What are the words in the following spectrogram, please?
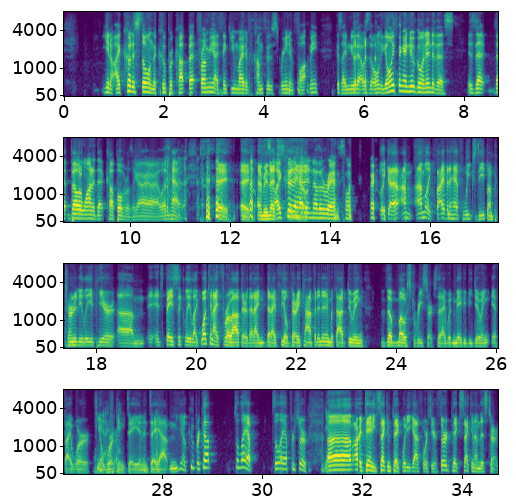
you know, I could have stolen the Cooper Kupp bet from you. I think you might have come through the screen and fought me because I knew that was the only the only thing I knew going into this is that that Beller wanted that Kupp over. I was like, all right, all right, I'll let him have it. hey, hey. I mean, So I could have had know, another Rams one. like I, I'm I'm like five and a half weeks deep on paternity leave here. Um, it's basically like what can I throw out there that I that I feel very confident in without doing the most research that I would maybe be doing if I were you know Yeah, working day in and day out. And you know Cooper Kupp, it's a layup. it's a layup for sure. Yeah. Uh, all right, Danny, second pick. What do you got for us here? Third pick, second on this turn.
